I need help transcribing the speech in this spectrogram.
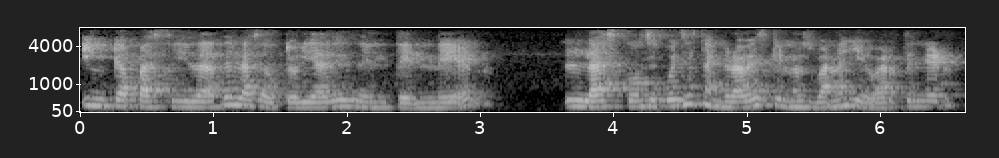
incapacidad de las autoridades de entender las consecuencias tan graves que nos van a llevar a tener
